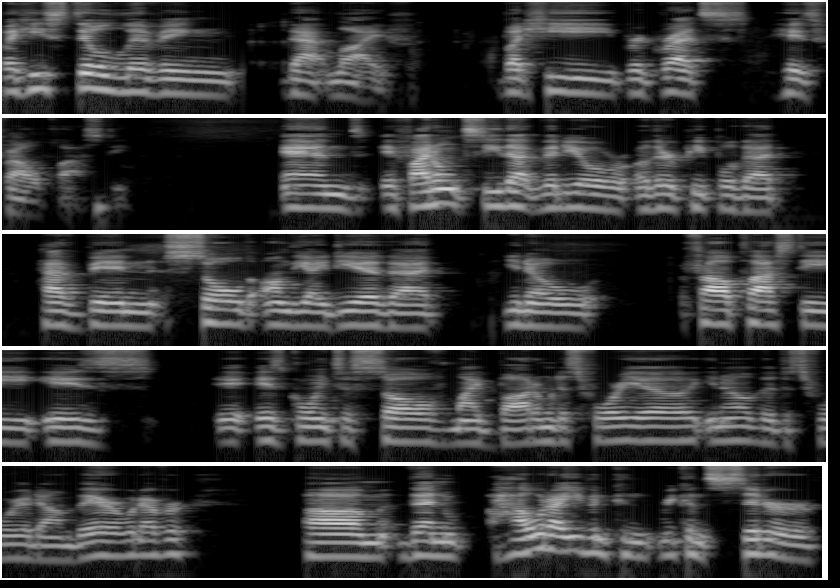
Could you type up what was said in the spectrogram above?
but he's still living that life. But he regrets his phalloplasty. And if I don't see that video or other people that have been sold on the idea that you know phalloplasty is is going to solve my bottom dysphoria, you know, the dysphoria down there, or whatever, um, then how would I even con- reconsider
